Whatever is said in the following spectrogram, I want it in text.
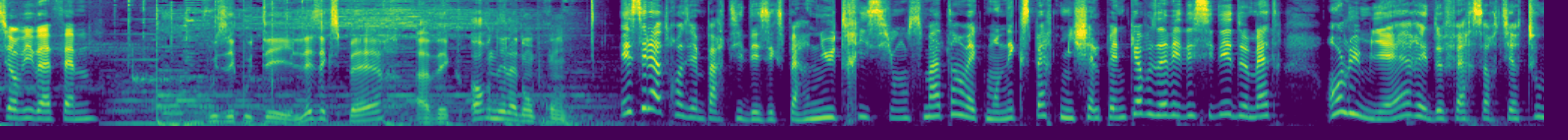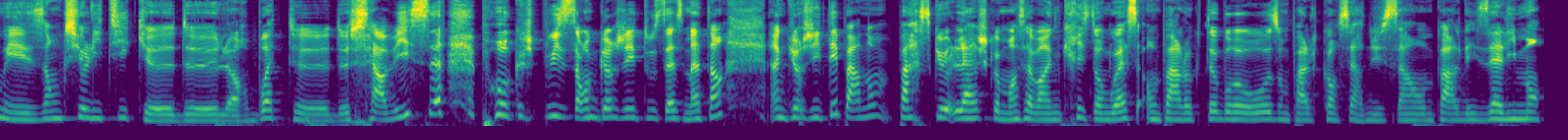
Sur Vivre FM. Vous écoutez Les Experts avec Ornella Dampron. Et c'est la troisième partie des experts nutrition. Ce matin, avec mon experte Michel Penka, vous avez décidé de mettre en lumière et de faire sortir tous mes anxiolytiques euh, de leur boîte euh, de service pour que je puisse engurger tout ça ce matin. Ingurgiter, pardon, parce que là, je commence à avoir une crise d'angoisse. On parle octobre rose, on parle cancer du sein, on parle des aliments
